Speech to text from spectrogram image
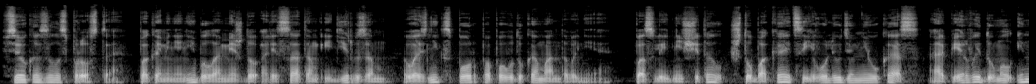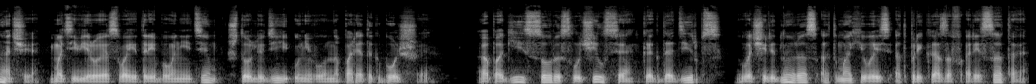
Все оказалось просто. Пока меня не было, между Арисатом и Дирбзом возник спор по поводу командования. Последний считал, что бакайцы его людям не указ, а первый думал иначе, мотивируя свои требования тем, что людей у него на порядок больше. Апогей ссоры случился, когда Дирбс, в очередной раз отмахиваясь от приказов Арисата,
